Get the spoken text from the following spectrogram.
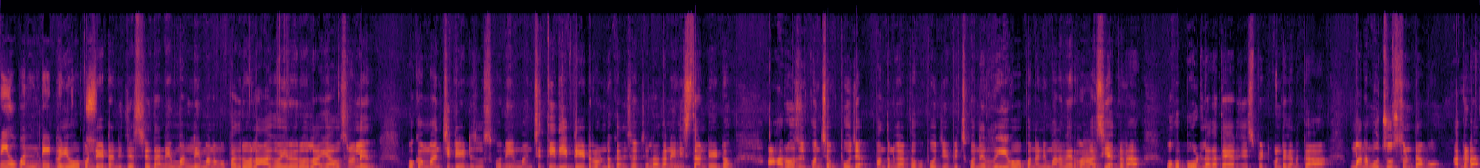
Re open date reopen date అని జస్ట్ దాన్ని ఏం మళ్ళీ మనము పది రోజులు ఆగో ఇరవై రోజులు ఆగే అవసరం లేదు. ఒక మంచి డేట్ చూసుకొని మంచి తిది డేట్ రెండు కలిసి వచ్చేలాగా నేను ఇస్తాను డేటు. ఆ రోజు కొంచెం పూజ పంతులు గారితో ఒక పూజ చేయించుకొని రీఓపెన్ అని మనమే రాసి అక్కడ ఒక బోర్డు లాగా తయారు చేసి పెట్టుకుంటే కనుక మనము చూస్తుంటాము. అక్కడ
